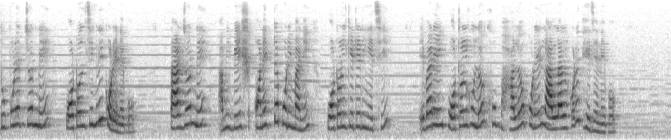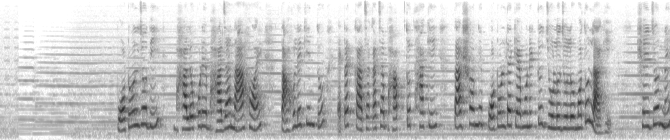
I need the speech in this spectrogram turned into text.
দুপুরের জন্যে পটল চিংড়ি করে নেব। তার জন্যে আমি বেশ অনেকটা পরিমাণে পটল কেটে নিয়েছি। এবারে এই পটলগুলো খুব ভালো করে লাল লাল করে ভেজে নেব। পটল যদি ভালো করে ভাজা না হয়, তাহলে কিন্তু একটা কাঁচা কাঁচা ভাব তো থাকেই, তার সঙ্গে পটলটা কেমন একটু জলো জলো মতো লাগে। সেই জন্যে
